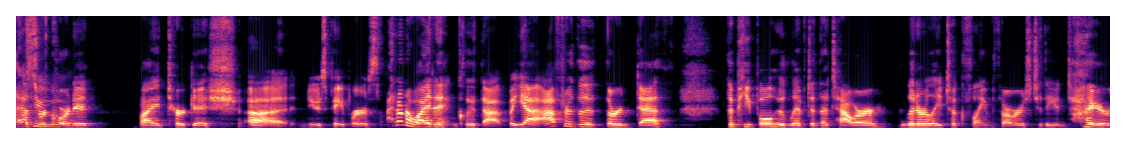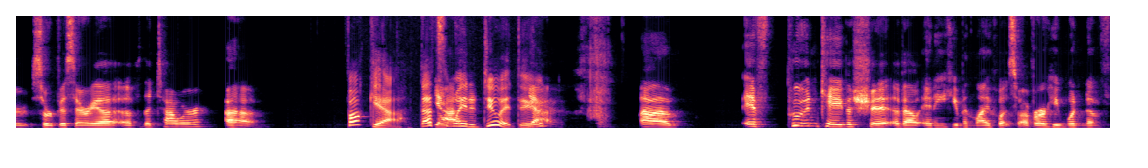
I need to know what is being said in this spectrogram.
as to- recorded by Turkish uh, newspapers. I don't know why I didn't include that, but yeah, after the third death, the people who lived in the tower literally took flamethrowers to the entire surface area of the tower. Um, fuck yeah that's Yeah. the way to do it dude yeah. Um, if Putin gave a shit about any human life whatsoever, he wouldn't have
